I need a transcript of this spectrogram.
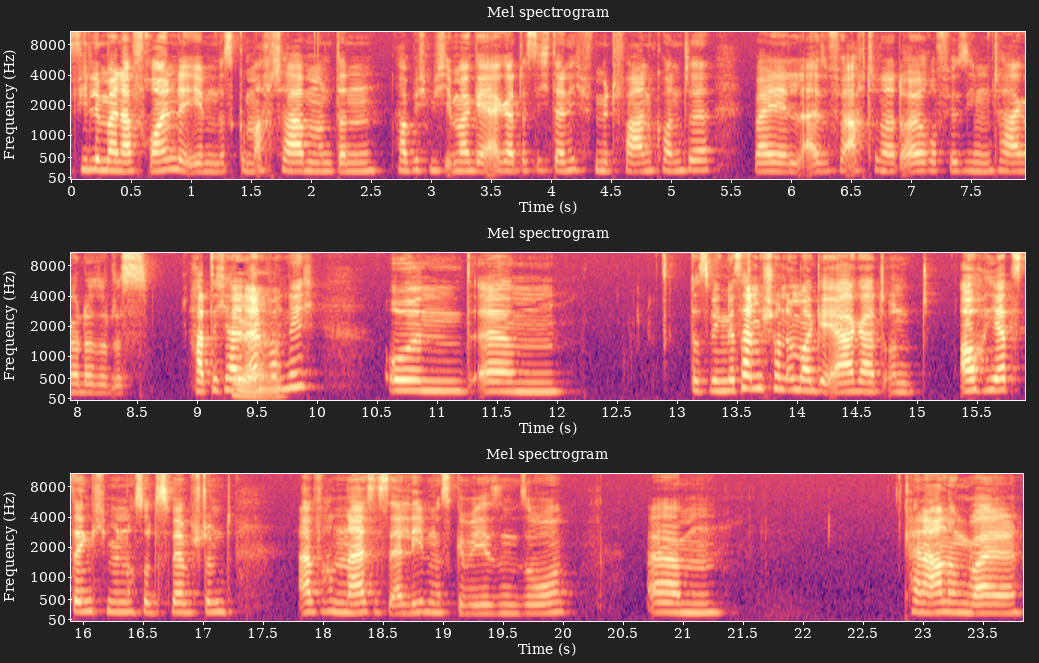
viele meiner Freunde eben das gemacht haben und dann habe ich mich immer geärgert, dass ich da nicht mitfahren konnte, weil also für 800 Euro für sieben Tage oder so, das hatte ich halt Ja. einfach nicht. Und ähm, deswegen, das hat mich schon immer geärgert und auch jetzt denke ich mir noch so, das wäre bestimmt einfach ein nices Erlebnis gewesen, so. Ähm, keine Ahnung, weil,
